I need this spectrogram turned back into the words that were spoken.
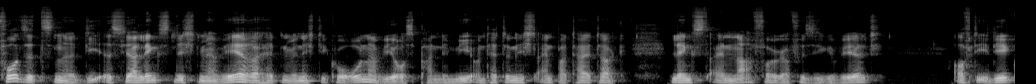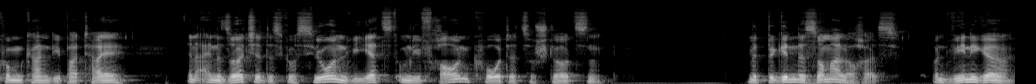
Vorsitzende, die es ja längst nicht mehr wäre, hätten wir nicht die Coronavirus-Pandemie und hätte nicht ein Parteitag längst einen Nachfolger für sie gewählt, auf die Idee kommen kann, die Partei in eine solche Diskussion wie jetzt um die Frauenquote zu stürzen, mit Beginn des Sommerloches und wenige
